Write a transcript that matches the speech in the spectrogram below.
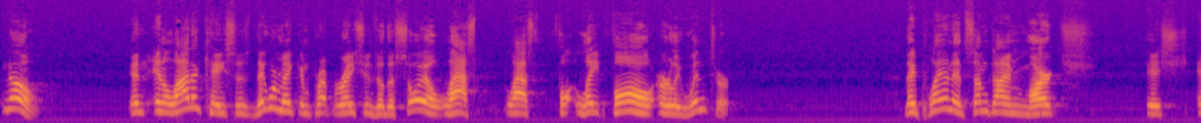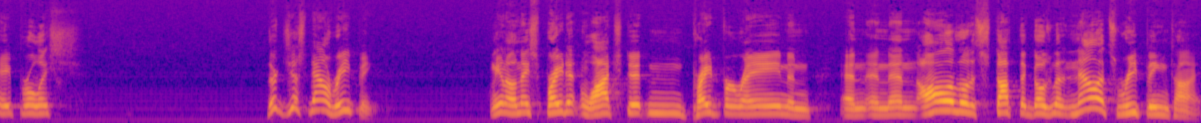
No. In, in a lot of cases, they were making preparations of the soil last, last late fall, early winter. They planted sometime March ish, April ish. They're just now reaping. You know, and they sprayed it and watched it and prayed for rain and, and, and then all of the stuff that goes with it. Now it's reaping time.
